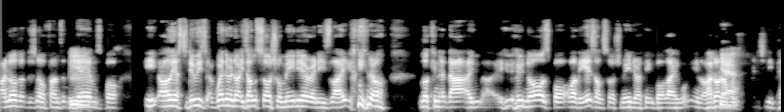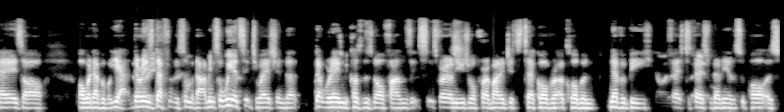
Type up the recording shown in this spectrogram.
I know that there's no fans at the Mm. games, but he, all he has to do is whether or not he's on social media and he's like, you know, looking at that. And, uh, who, who knows? But well, he is on social media, I think. But like, you know, I don't know how much attention he pays or or whatever. But yeah, there is definitely some of that. I mean, it's a weird situation that that we're in because there's no fans. It's it's very unusual for a manager to take over at a club and never be face to face with any of the supporters.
